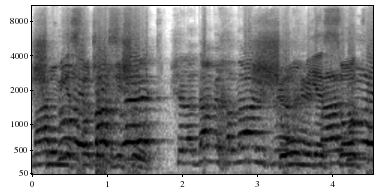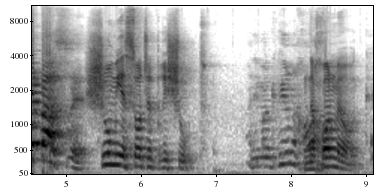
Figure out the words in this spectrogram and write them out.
שום יסוד של פרישות, של אדם וחווה שום יסוד, שום יסוד של פרישות. אני מגדיר נכון? נכון מאוד. Okay. כן.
